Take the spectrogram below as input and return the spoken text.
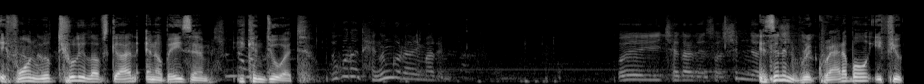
If one will truly loves God and obeys Him, he can do it. Isn't it regrettable if you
